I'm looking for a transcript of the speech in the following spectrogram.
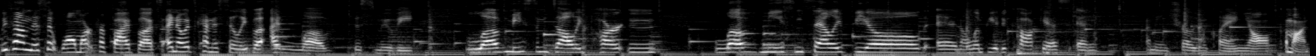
We found this at Walmart for five bucks. I know it's kind of silly, but I love this movie. Love me some Dolly Parton. Love me some Sally Field and Olympia Dukakis and, I mean, Shirley MacLaine, y'all. Come on.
